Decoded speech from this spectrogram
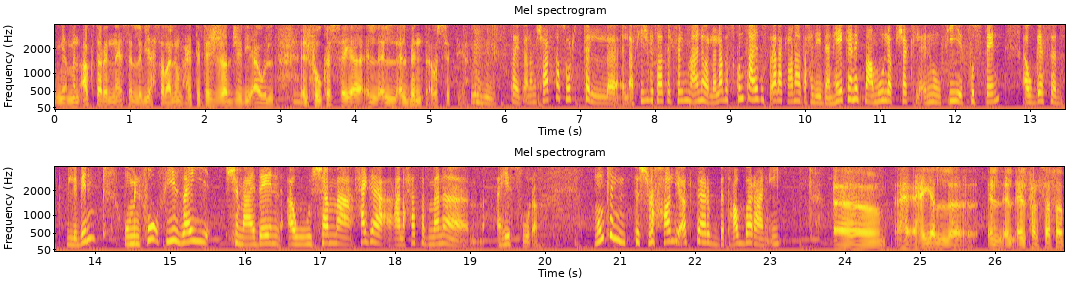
من أكتر الناس اللي بيحصل عليهم حتة ال judge دي أو ال- ال focus هي ال- ال- البنت أو الست يعني. طيب أنا مش عارفة صورة ال- ال affiche بتاعة الفيلم معانا ولا لأ بس كنت عايزة أسألك عنها تحديدا. هي كانت معمولة بشكل إنه في فستان أو جسد لبنت ومن فوق في زي شمعدان أو شمع حاجة على حسب ما أنا اهي الصورة. ممكن تشرحها لي أكتر؟ بتعبر عن إيه؟ هي ال- ال- الفلسفة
